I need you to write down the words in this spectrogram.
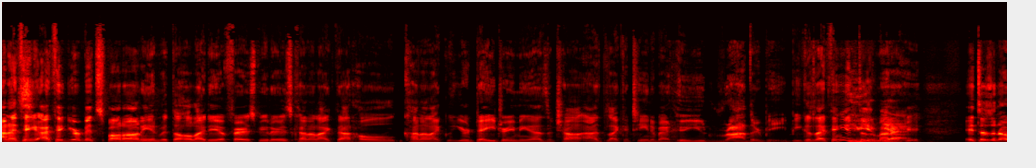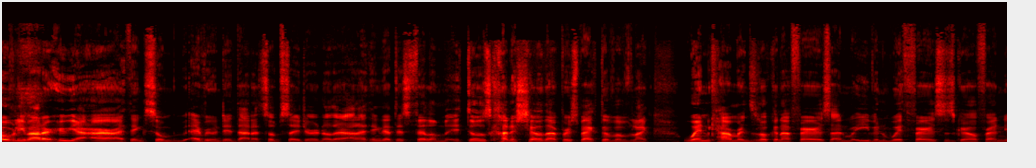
and I think I think you're a bit spot on, Ian, with the whole idea of Ferris Bueller is kind of like that whole kind of like you're daydreaming as a child, as like a teen about who you'd rather be. Because I think it doesn't you- matter. yeah. It doesn't overly matter who you are. I think some everyone did that at some stage or another, and I think that this film it does kind of show that perspective of like when Cameron's looking at Ferris, and even with Ferris's girlfriend,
